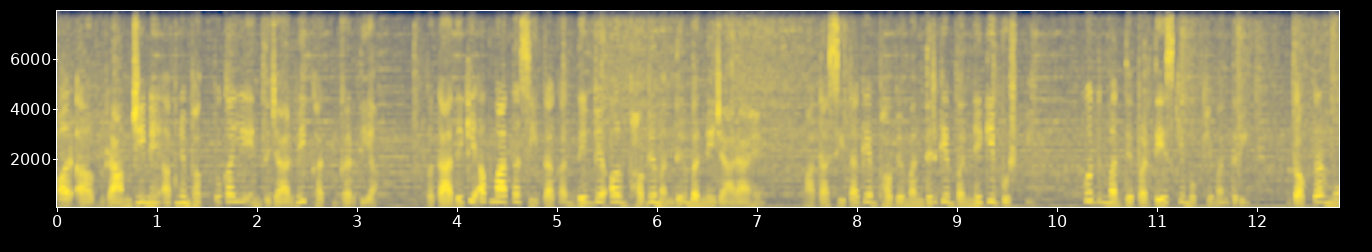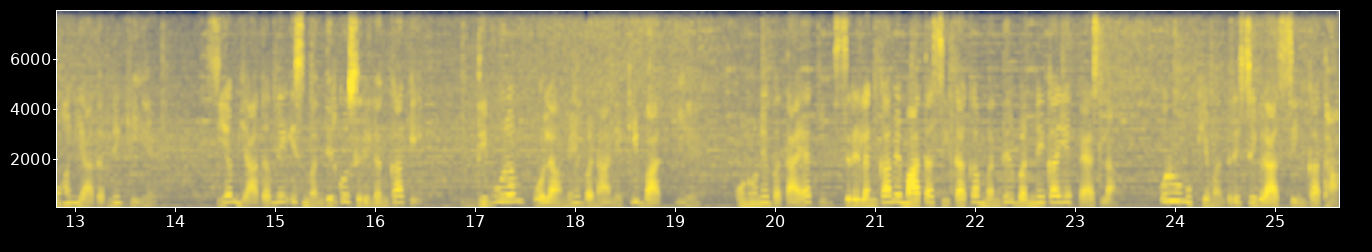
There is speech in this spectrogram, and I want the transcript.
और अब राम जी ने अपने भक्तों का ये इंतज़ार भी खत्म कर दिया। बता दें कि अब माता सीता का दिव्य और भव्य मंदिर बनने जा रहा है। माता सीता के भव्य मंदिर के बनने की पुष्टि खुद मध्य प्रदेश के मुख्यमंत्री डॉक्टर मोहन यादव ने की है। सीएम यादव ने इस मंदिर को श्रीलंका के दिवुरम पोला में बनाने की बात की है। उन्होंने बताया कि श्रीलंका में माता सीता का मंदिर बनने का ये फैसला पूर्व मुख्यमंत्री शिवराज सिंह का था।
